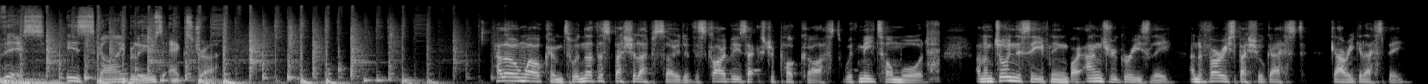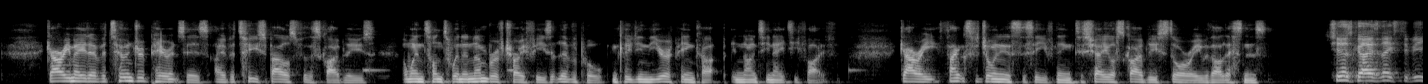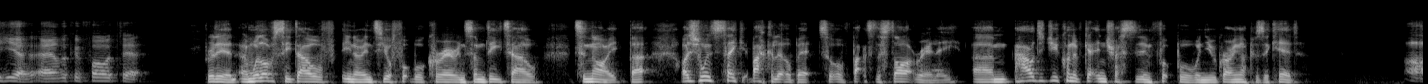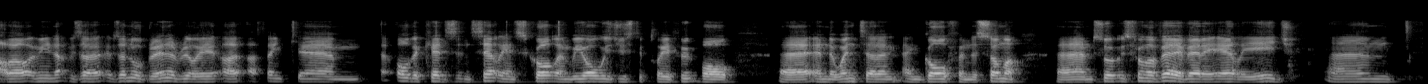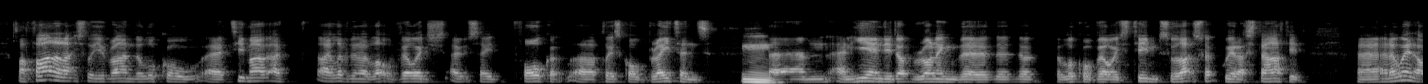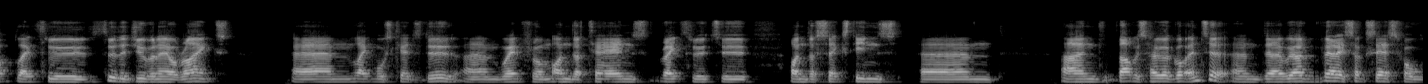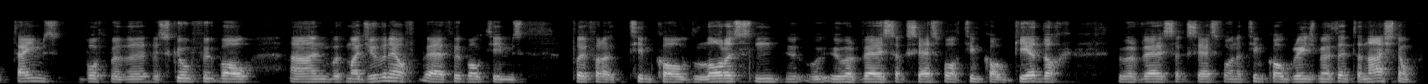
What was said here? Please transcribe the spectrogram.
This is Sky Blues Extra. Hello and welcome to another special episode of the Sky Blues Extra podcast with me, Tom Ward. And I'm joined this evening by Andrew Greasley and a very special guest, Gary Gillespie. Gary made over 200 appearances over two spells for the Sky Blues and went on to win a number of trophies at Liverpool, including the European Cup in 1985. Gary, thanks for joining us this evening to share your Sky Blues story with our listeners. Cheers, guys. Nice to be here. Uh, looking forward to it. Brilliant. And we'll obviously delve, you know, into your football career in some detail tonight. But I just wanted to take it back a little bit, sort of back to the start, really. Um, how did you kind of get interested in football when you were growing up as a kid? Oh well, I mean that was a it was a no brainer really. I, I think um, all the kids and certainly in Scotland we always used to play football uh, in the winter and, and golf in the summer. Um, so it was from a very very early age. Um, my father actually ran the local uh, team. I, I, I lived in a little village outside Falkirk, a place called Brightons. Um, and he ended up running the, the, the, the local village team. So that's where I started. Uh, and I went up like through through the juvenile ranks, um, like most kids do. Um, went from under 10s right through to under 16s. Um, and that was how I got into it. And uh, we had very successful times, both with the, the school football and with my juvenile uh, football teams. Played for a team called Lauriston, who, who were very successful, a team called Geerdach, who were very successful, and a team called Grangemouth International,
